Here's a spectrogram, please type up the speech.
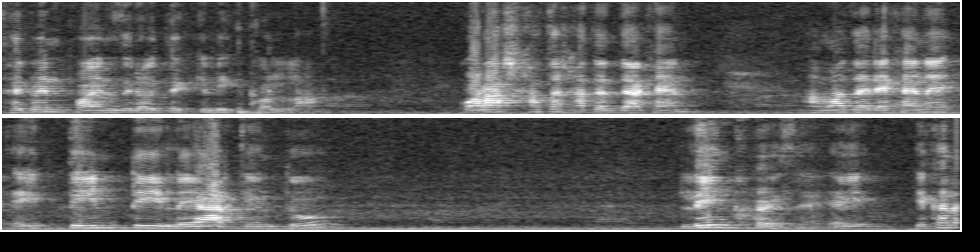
সেভেন পয়েন্ট জিরোতে ক্লিক করলাম। করার সাথে সাথে দেখেন, আমাদের এখানে এই তিনটি লেয়ার কিন্তু লিংক হয়েছে এই এখানে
